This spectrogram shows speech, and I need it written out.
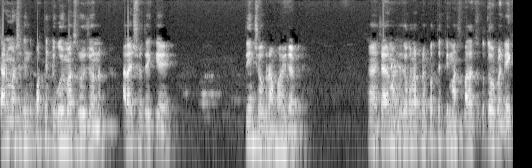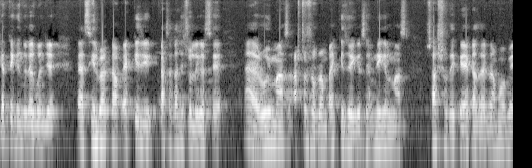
চার মাসে কিন্তু প্রত্যেকটি কই মাছের ওজন আড়াইশো থেকে তিনশো গ্রাম হয়ে যাবে। হ্যাঁ চার মাসে যখন আপনি প্রত্যেকটি মাছ বাজার করতে পারবেন, এক্ষেত্রে কিন্তু দেখবেন যে সিলভার কাপ এক কেজি কাছাকাছি চলে গেছে হ্যাঁ রুই মাছ আটশোশো গ্রাম বা এক কেজি হয়ে গেছে, মৃগেল মাছ সাতশো থেকে এক হাজার গ্রাম হবে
